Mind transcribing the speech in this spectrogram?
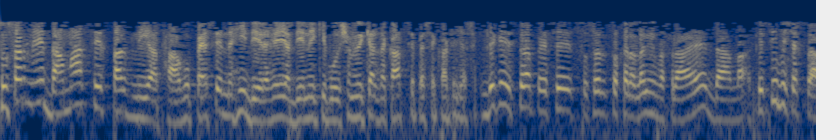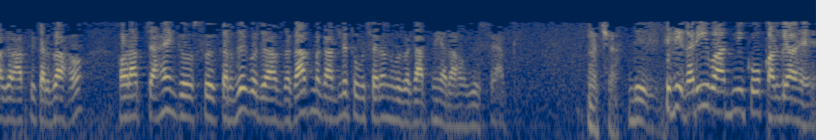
سسر نے داماد سے قرض لیا تھا وہ پیسے نہیں دے رہے یا دینے کی پوزیشن میں کیا زکات سے پیسے کاٹے جا سکتے دیکھیں اس طرح پیسے سسر تو خیر الگ ہی مسئلہ ہے۔ کسی بھی شخص اگر آپ کے قرضہ ہو اور آپ چاہیں کہ اس قرضے کو جو آپ زکات میں کاٹ لیں تو وہ شرن وہ زکات نہیں ادا ہوگی اس سے آپ کی۔ اچھا۔ جی کسی غریب آدمی کو قرض دیا ہے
